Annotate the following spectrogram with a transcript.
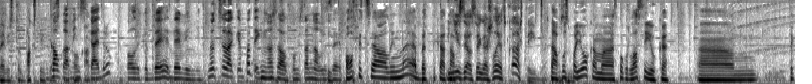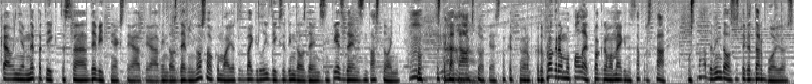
Nevis tur bakstīt. Kaut kā viņi skaidro, ka palika de, deviņi. Nu, cilvēkiem patīk nosaukums analizēt. Oficiāli nē, bet tā kā tā Viņi izdevusi vienkārši lietu kārtību. Tā puspā jokam, es kaut kur lasīju, ka um, viņiem nepatīk tas uh, devītnieks tajā, tajā Windows 9 nosaukumā, jo tas baigi līdzīgs ar Windows 95, 98. Mm. Nu, tas tā kā tā akstoties, nu, kad, piemēram, kad programmu paliec, programma mēģina saprast, tā, uz kāda Windows es tagad darbojos.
